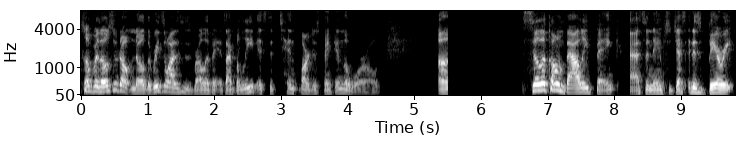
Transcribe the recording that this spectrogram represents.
So for those who don't know, the reason why this is relevant is I believe it's the 10th largest bank in the world. Um, Silicon Valley Bank, as the name suggests, it is very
